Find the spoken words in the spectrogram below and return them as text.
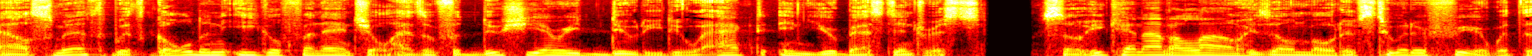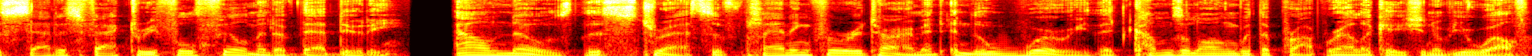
Al Smith with Golden Eagle Financial has a fiduciary duty to act in your best interests so he cannot allow his own motives to interfere with the satisfactory fulfillment of that duty. Al knows the stress of planning for retirement and the worry that comes along with the proper allocation of your wealth.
